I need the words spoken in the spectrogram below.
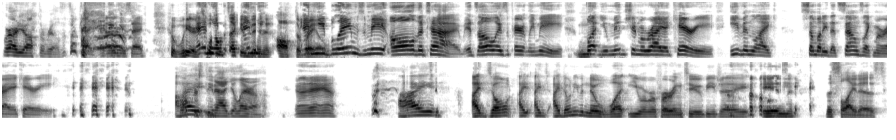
We're already off the rails. It's okay. I was gonna say. We are And 12 he- seconds and in he- and off the rails. And he blames me all the time. It's always apparently me. Mm. But you mentioned Mariah Carey, even like somebody that sounds like Mariah Carey. Or I- Christina Aguilera. Uh, yeah, I I don't I, I I don't even know what you were referring to, BJ, in the slightest.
